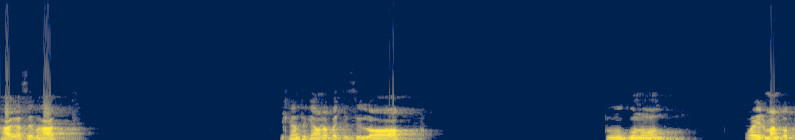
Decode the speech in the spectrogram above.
ভাগ আছে ভাগ। এখান থেকে আমরা পাইতেছি লগ টু গুণন ওয়ের মান কত?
